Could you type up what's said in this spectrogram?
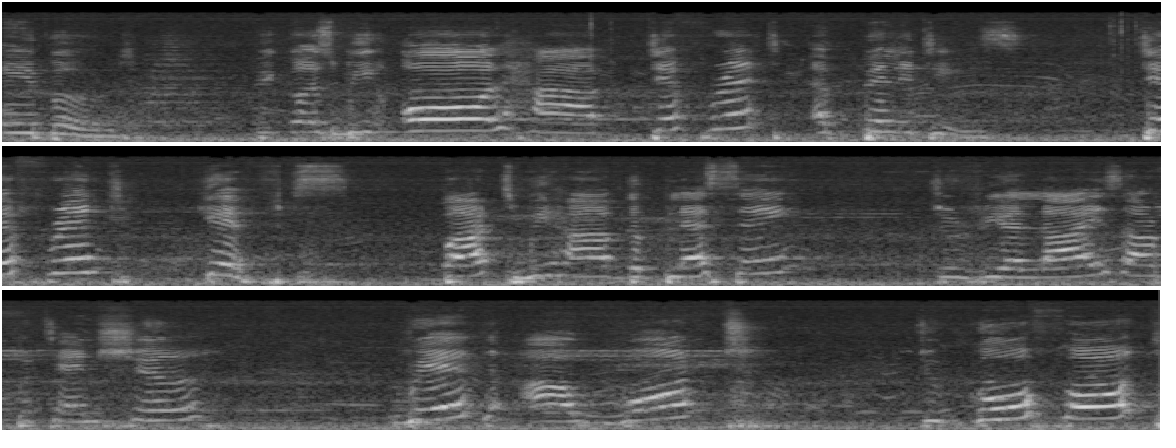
abled because we all have different abilities, different gifts, but we have the blessing to realize our potential with our want to go forth,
